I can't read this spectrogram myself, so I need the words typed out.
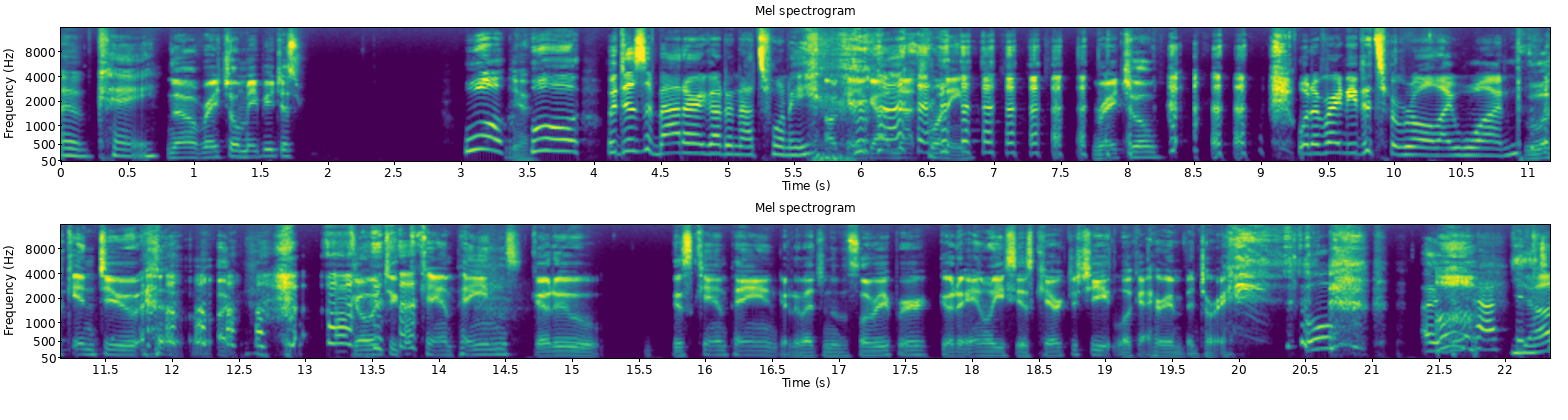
Okay. No, Rachel, maybe just Whoa, Yeah. whoa, it doesn't matter. I got a nat 20. okay. You got a nat twenty. Rachel, Whatever I needed to roll, I won. look into go into campaigns go to this campaign go to legend of the soul reaper go to annalicia's character sheet look at her inventory Oh, I do have 15 gold.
